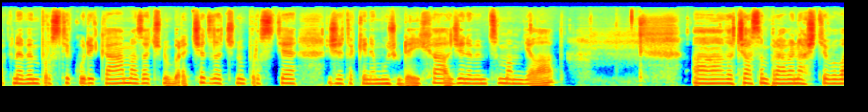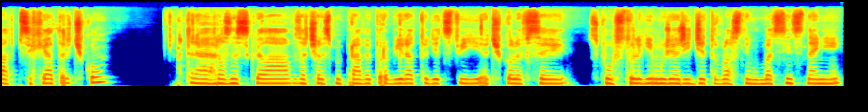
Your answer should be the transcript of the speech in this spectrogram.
Pak nevím prostě kudy kam a začnu brečet, začnu prostě, že taky nemůžu dechat, že nevím, co mám dělat. A začala jsem právě naštěvovat psychiatričku, která je hrozně skvělá. Začali jsme právě probírat to dětství, ačkoliv si spoustu lidí může říct, že to vlastně vůbec nic není,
